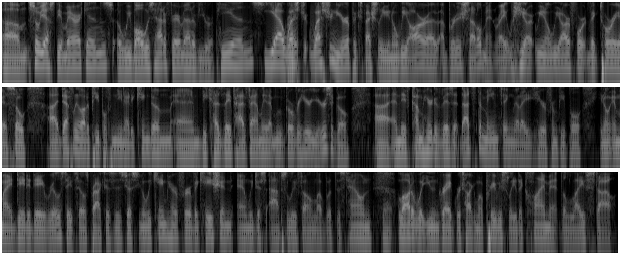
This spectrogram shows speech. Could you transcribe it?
Um, so yes, the Americans. Uh, we've always had a fair amount of Europeans. Yeah, right? Western Western Europe, especially. You know, we are a, a British settlement, right? We are, you know, we are Fort Victoria. So uh, definitely a lot of people from the United Kingdom, and because they've had family that moved over here years ago, uh, and they've come here to visit. That's the main thing that I hear from people. You know, in my day to day real estate sales practice is just, you know, we came here for a vacation and we just absolutely fell in love with this town. Yeah. A lot of what you and Gregg were talking about previously, the climate, the lifestyle.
